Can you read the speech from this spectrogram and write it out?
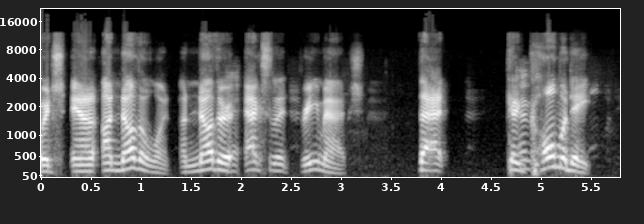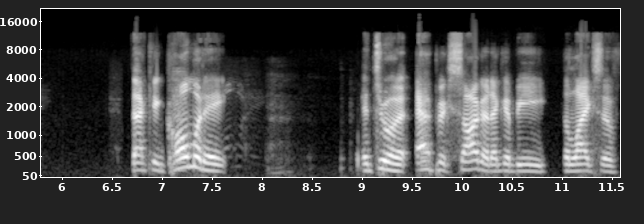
which and another one, another Yeah. excellent dream match that can And- culminate, that can culminate into an epic saga that could be the likes of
